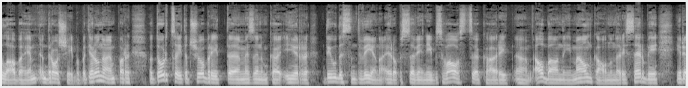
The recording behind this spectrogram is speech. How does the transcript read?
glābējiem drošību. Bet, ja runājam par Turciju, tad šobrīd eh, mēs zinām, ka ir 21 Eiropas Savienības valsts, kā arī eh, Albānija, Melnkalna un arī Serbija ir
